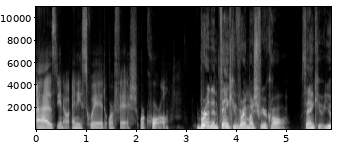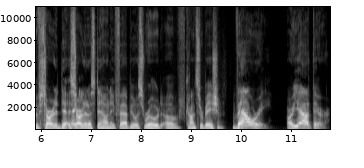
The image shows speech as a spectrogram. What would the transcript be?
as, you know, any squid or fish or coral. Brendan, thank you very much for your call. Thank you. You've started started us down a fabulous road of conservation. Valerie, are you out there?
